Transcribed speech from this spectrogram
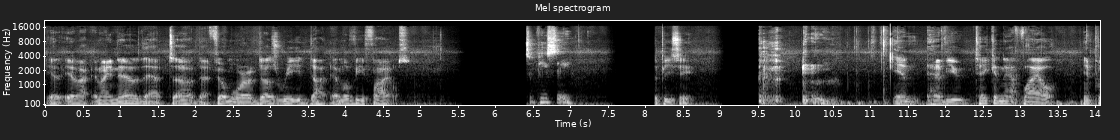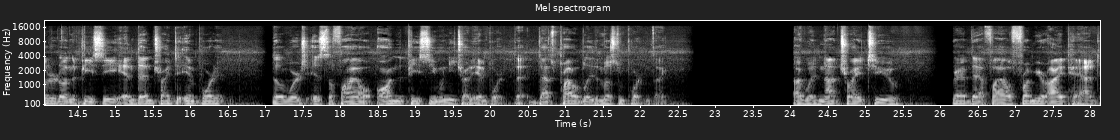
And, and, I, and I know that uh, that Filmora does read .mov files, It's a PC. the PC. and have you taken that file and put it on the PC and then tried to import it? In other words, is the file on the PC when you try to import? That that's probably the most important thing. I would not try to grab that file from your iPad.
